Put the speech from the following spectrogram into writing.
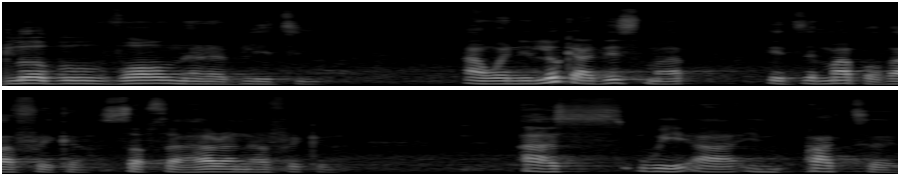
global vulnerability. And when you look at this map, it's a map of Africa, sub-Saharan Africa, as we are impacted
